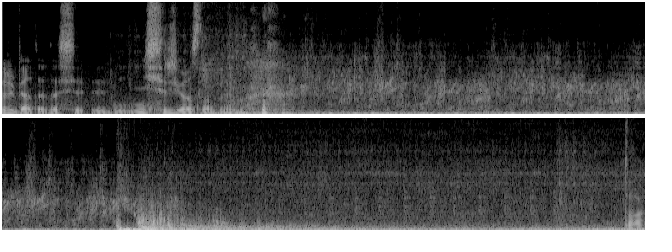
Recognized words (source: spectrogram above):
Ребята, это се- несерьезно, блин. Так.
